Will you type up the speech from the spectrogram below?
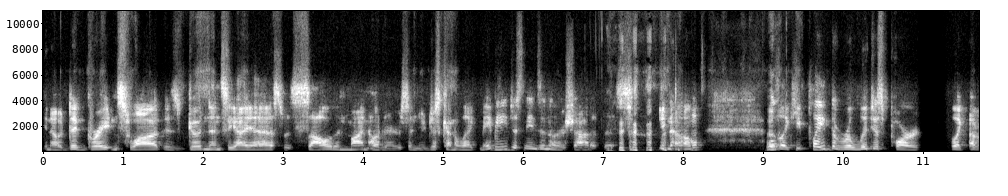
You know, did great in SWAT, is good in NCIS, was solid in Mindhunters, and you're just kind of like, maybe he just needs another shot at this. you know, I was like, he played the religious part. Like a,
